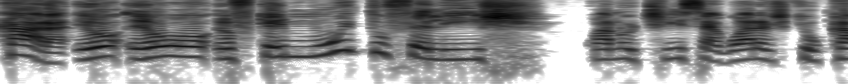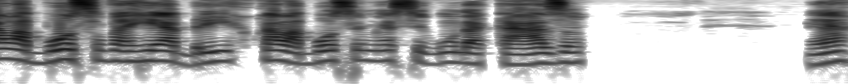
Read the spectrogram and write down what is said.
Cara, eu, eu, eu fiquei muito feliz com a notícia agora de que o Calabouço vai reabrir, que o Calabouço é minha segunda casa, né?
